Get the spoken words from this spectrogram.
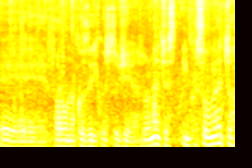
eh, farò una cosa di questo genere. Naturalmente in questo momento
